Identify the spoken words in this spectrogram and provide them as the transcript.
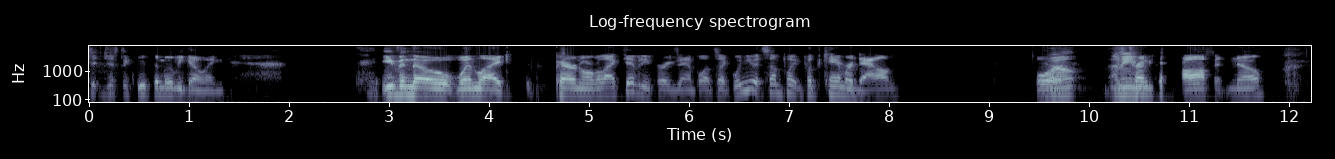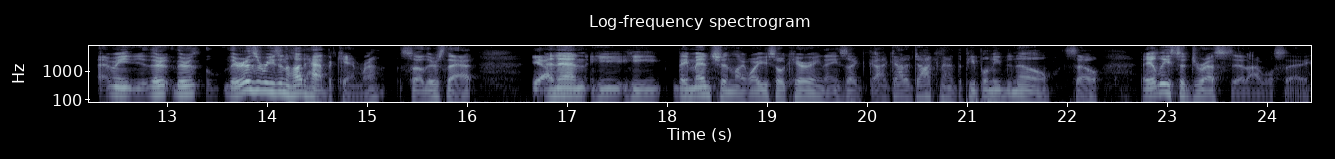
to, just to keep the movie going. Even though when like Paranormal Activity, for example, it's like when you at some point put the camera down, or well, I just mean, turn the camera off. And no, I mean, there there's there is a reason Hud had the camera, so there's that. Yeah, And then he he they mentioned like why are you so carrying that? He's like I gotta document it. The people need to know. So they at least addressed it, I will say.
